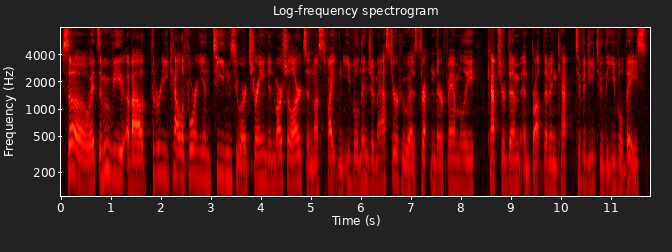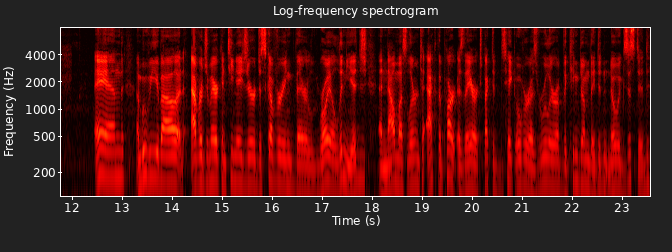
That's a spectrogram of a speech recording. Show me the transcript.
so it's a movie about three Californian teens who are trained in martial arts and must fight an evil ninja master who has threatened their family, captured them, and brought them in captivity to the evil base. And a movie about average American teenager discovering their royal lineage and now must learn to act the part as they are expected to take over as ruler of the kingdom they didn't know existed.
